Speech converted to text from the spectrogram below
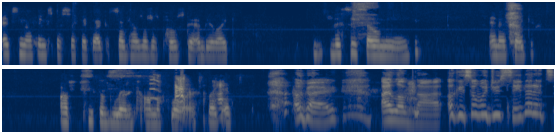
it's nothing specific. Like sometimes I'll just post it and be like this is so me. And it's like a piece of lint on the floor. Like it's Okay. I love that. Okay, so would you say that it's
